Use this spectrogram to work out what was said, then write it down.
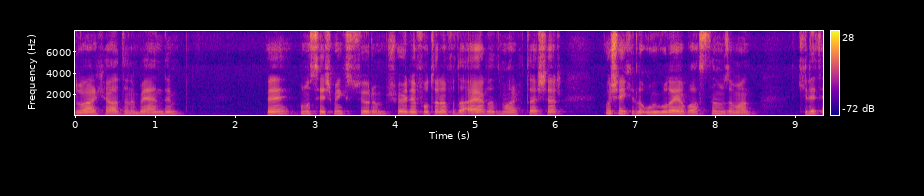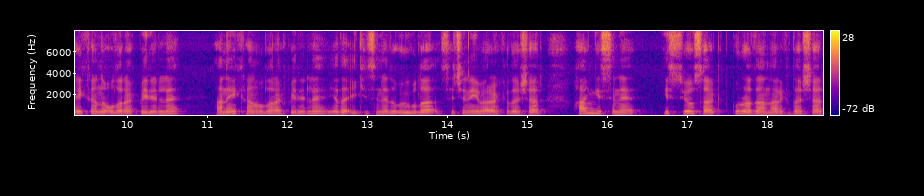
duvar kağıdını beğendim ve bunu seçmek istiyorum. Şöyle fotoğrafı da ayarladım arkadaşlar. Bu şekilde uygulaya bastığım zaman kilit ekranı olarak belirle, ana ekran olarak belirle ya da ikisine de uygula seçeneği var arkadaşlar. Hangisini istiyorsak buradan arkadaşlar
